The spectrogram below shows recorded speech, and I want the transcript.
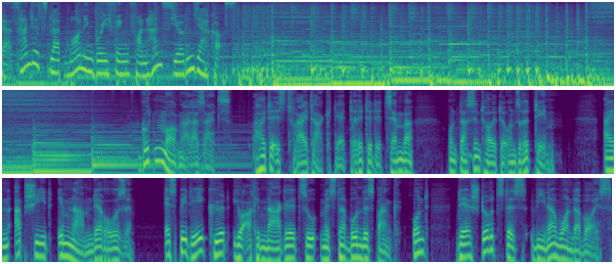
Das Handelsblatt Morning Briefing von Hans-Jürgen Jakobs Guten Morgen allerseits. Heute ist Freitag, der 3. Dezember, und das sind heute unsere Themen. Ein Abschied im Namen der Rose. SPD kürt Joachim Nagel zu Mr. Bundesbank und der Sturz des Wiener Wonderboys.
